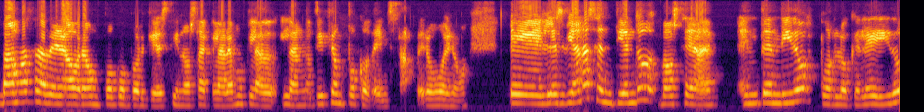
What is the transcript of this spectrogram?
Vamos a ver ahora un poco porque si nos aclaramos la, la noticia un poco densa, pero bueno. Eh, lesbianas entiendo, o sea, he entendido por lo que he leído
